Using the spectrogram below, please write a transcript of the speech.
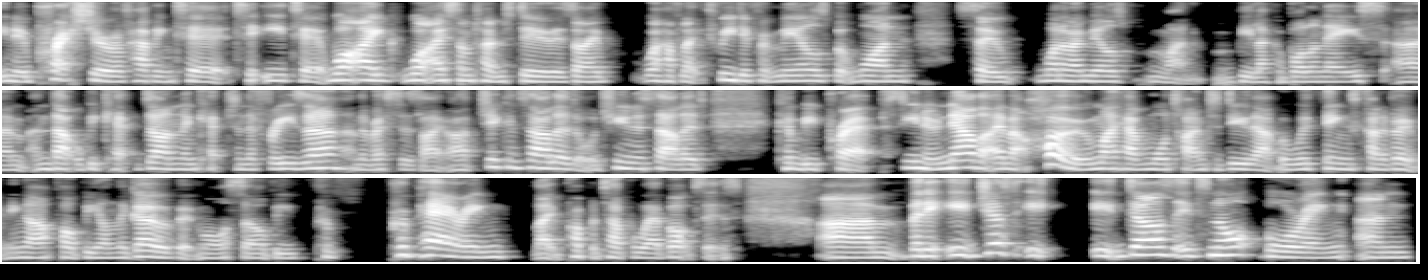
you know pressure of having to to eat it. What i what i sometimes do is i will have like three different meals but one so one of my meals might be like a bolognese um, and that will be kept done and kept in the freezer and the rest is like i have chicken salad or tuna salad can be prepped. You know now that i'm at home i have more time to do that but with things kind of opening up i'll be on the go a bit more so i'll be pre- preparing like proper tupperware boxes. Um but it, it just it it does it's not boring and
